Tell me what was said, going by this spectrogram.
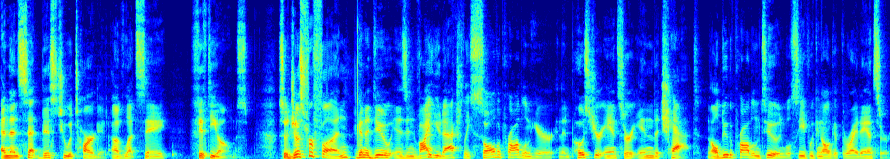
And then set this to a target of, let's say, 50 ohms. So just for fun, gonna do is invite you to actually solve a problem here and then post your answer in the chat. And I'll do the problem too, and we'll see if we can all get the right answer.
